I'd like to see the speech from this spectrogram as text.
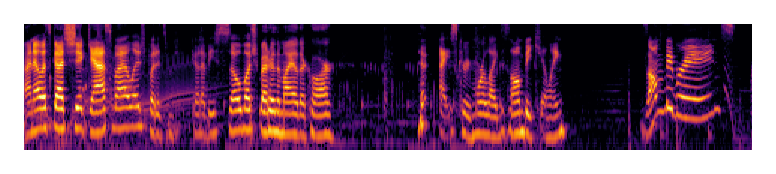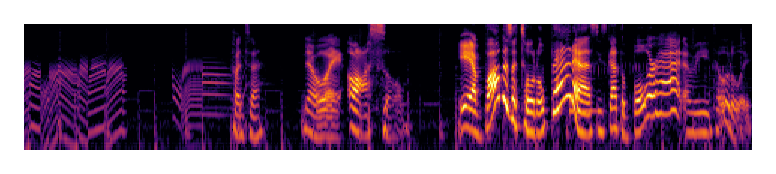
I know it's got shit gas mileage, but it's gonna be so much better than my other car. Ice cream, more like zombie killing. Zombie brains! Punta. No way. Awesome. Yeah, Bob is a total badass. He's got the bowler hat. I mean, totally.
